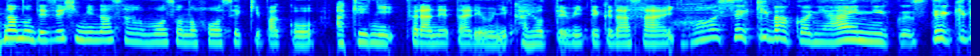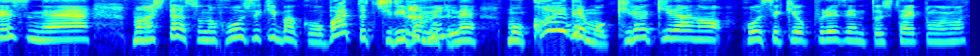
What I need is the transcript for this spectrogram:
なのでぜひ皆さんもその宝石箱を開けにプラネタリウムに通ってみてください。宝石箱に会いに行く素敵ですね。まあ明日はその宝石箱をバッと散りばめてね、もう声でもキラキラの宝石をプレゼントしたいと思います。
